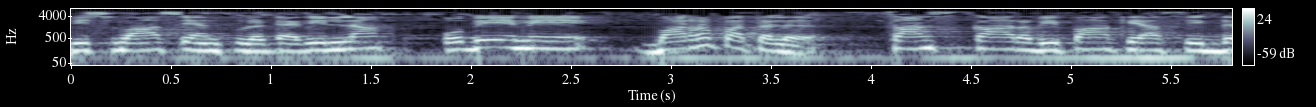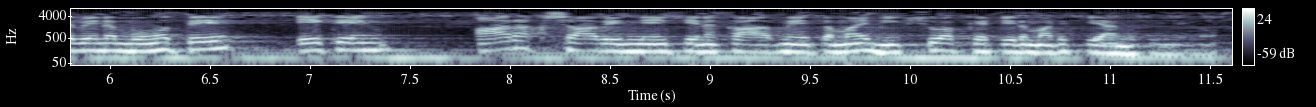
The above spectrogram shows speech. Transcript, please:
විශ්වාසයන් තුලට ඇවිල්ලා ඔබේ මේ බරපතල සංස්කාර විපාකයක් සිද්ධ වෙන මොහොතේ ඒකෙන් ආරක්ෂා වෙන්නේ කියන කාරණේ තමයි භික්ෂුවක් හැටියට මට කියන්න තියෙනවා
